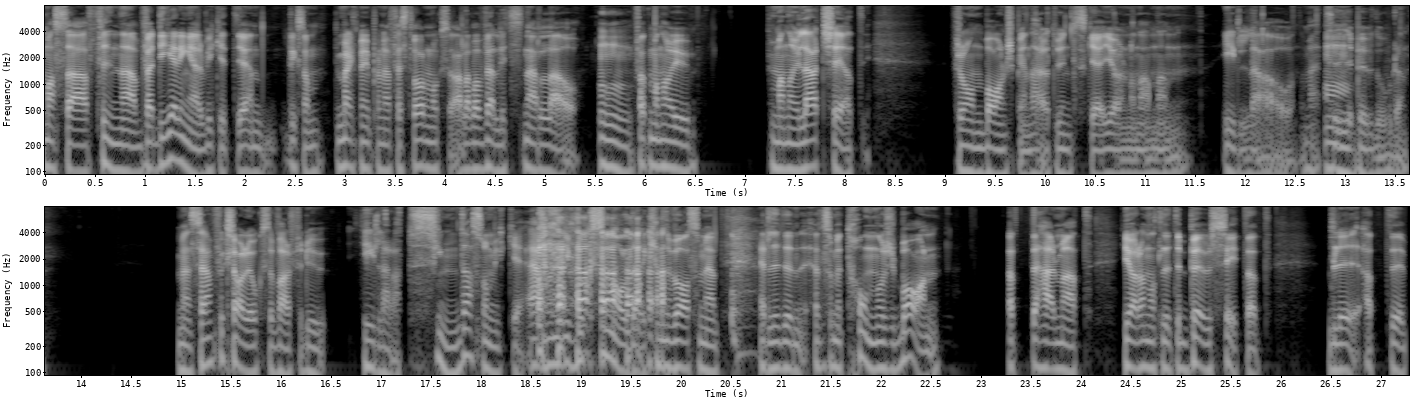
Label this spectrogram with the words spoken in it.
massa fina värderingar, vilket jag ändå, liksom, det märkte man ju på den här festivalen också. Alla var väldigt snälla och Mm. för att man har ju, man har ju lärt sig att från barnsben det här att du inte ska göra någon annan illa och de här tio Mm. budorden. Men sen förklarar det också varför du gillar att synda så mycket. Även i vuxen ålder kan du vara som ett, ett, liten, som ett tonårsbarn. Att det här med att göra något lite busigt, att bli, att, eh,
